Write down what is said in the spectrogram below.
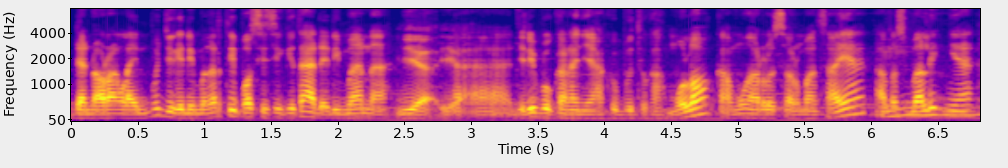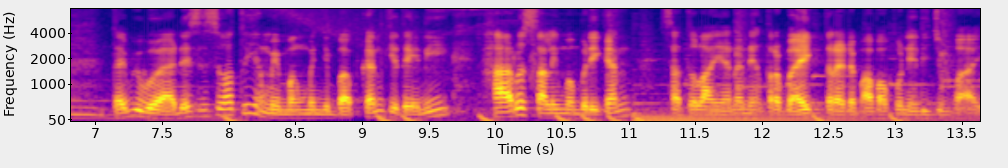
dan orang lain pun juga dimengerti posisi kita ada di mana. Iya, iya. Nah, jadi bukan hanya aku butuh kamu loh, kamu harus hormat saya atau sebaliknya. Tapi bahwa ada sesuatu yang memang menyebabkan kita ini harus saling memberikan satu layanan yang terbaik terhadap apa pun yang dijumpai.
